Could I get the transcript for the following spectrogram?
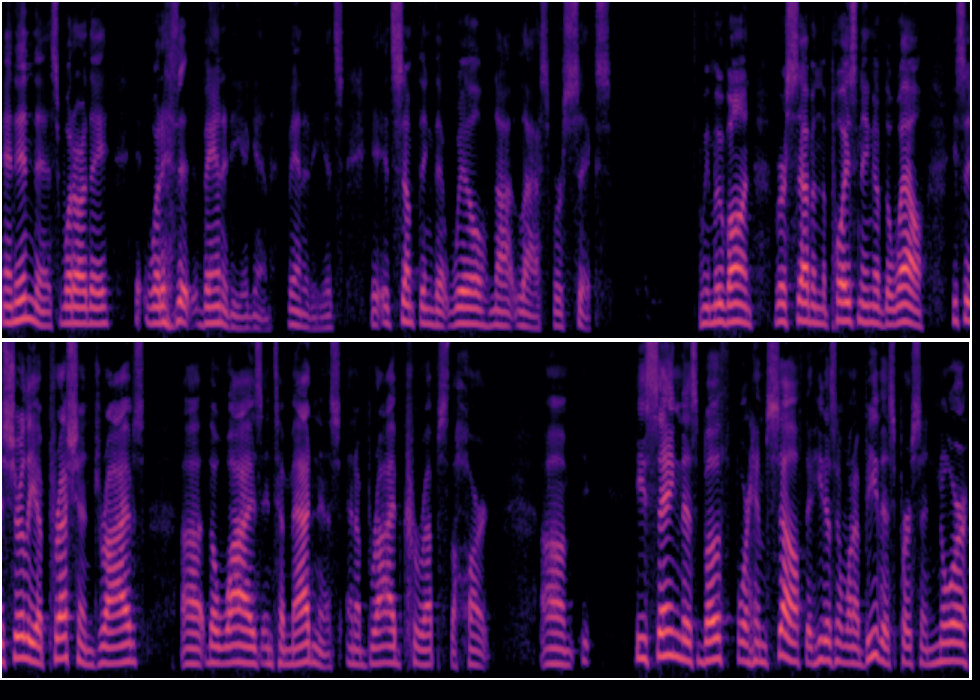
and in this, what are they? What is it? Vanity again. Vanity. It's, it's something that will not last. Verse 6. We move on. Verse 7 the poisoning of the well. He says, Surely oppression drives uh, the wise into madness, and a bribe corrupts the heart. Um, he's saying this both for himself, that he doesn't want to be this person, nor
